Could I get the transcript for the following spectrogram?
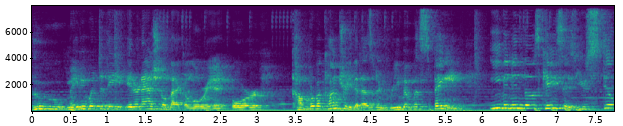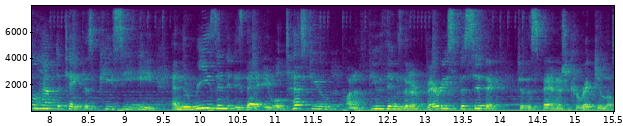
who maybe went to the International Baccalaureate or come from a country that has an agreement with Spain. Even in those cases, you still have to take this PCE. And the reason is that it will test you on a few things that are very specific to the Spanish curriculum.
